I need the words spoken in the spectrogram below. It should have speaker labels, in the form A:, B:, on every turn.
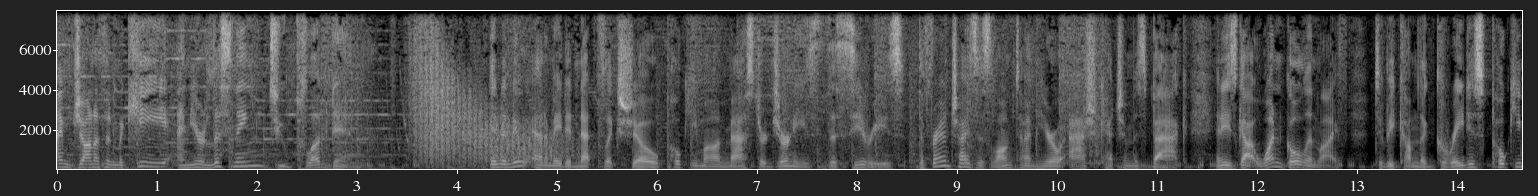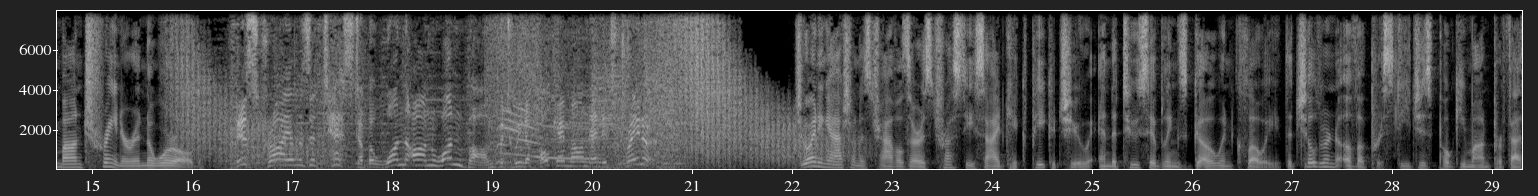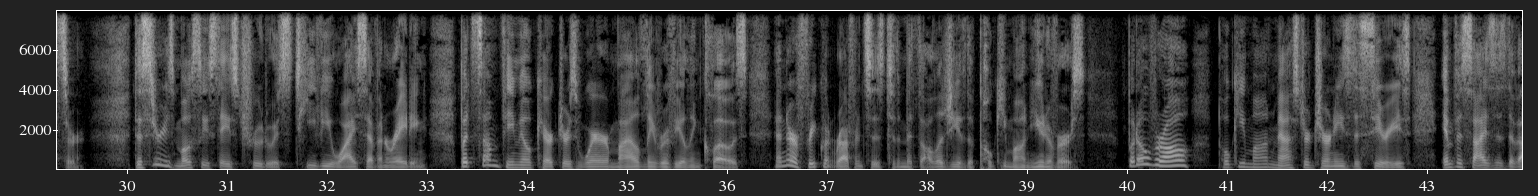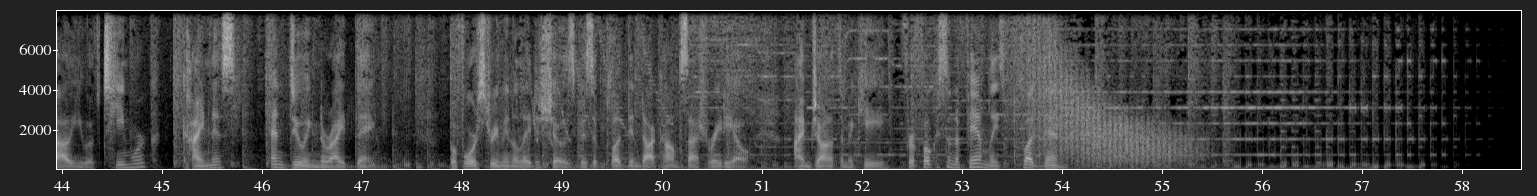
A: I'm Jonathan McKee, and you're listening to Plugged In. In the new animated Netflix show Pokemon Master Journeys, the series, the franchise's longtime hero Ash Ketchum is back, and he's got one goal in life to become the greatest Pokemon trainer in the world.
B: This trial is a test of the one on one bond between a Pokemon and its trainer.
A: Joining Ash on his travels are his trusty sidekick Pikachu and the two siblings Goh and Chloe, the children of a prestigious Pokemon professor. The series mostly stays true to its TV Y7 rating, but some female characters wear mildly revealing clothes, and there are frequent references to the mythology of the Pokemon universe. But overall, Pokemon Master Journeys the series emphasizes the value of teamwork, kindness, and doing the right thing. Before streaming the latest shows, visit pluggedin.com slash radio. I'm Jonathan McKee for Focus on the Family's Plugged In.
